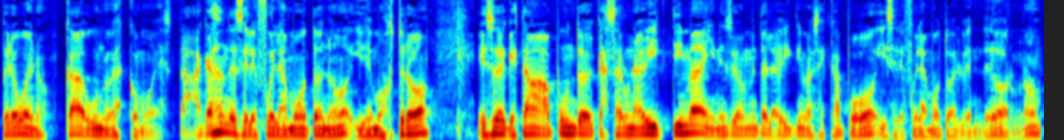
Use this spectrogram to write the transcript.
pero bueno, cada uno es como es. Acá es donde se le fue la moto, ¿no? Y demostró eso de que estaba a punto de cazar una víctima y en ese momento la víctima se escapó y se le fue la moto al vendedor, ¿no?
